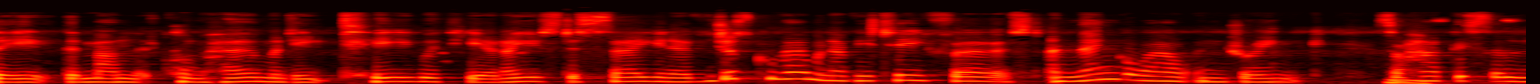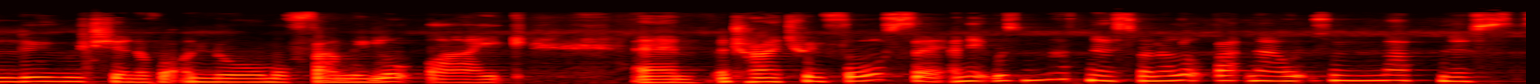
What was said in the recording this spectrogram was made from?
the the man that come home and eat tea with you. And I used to say, you know, you just come home and have your tea first and then go out and drink. So. I had this illusion of what a normal family looked like um, and tried to enforce it. And it was madness. When I look back now, it was madness.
